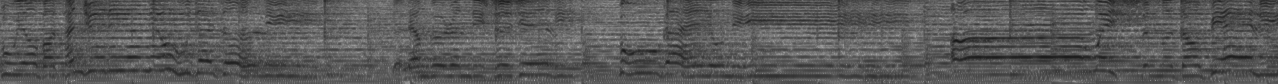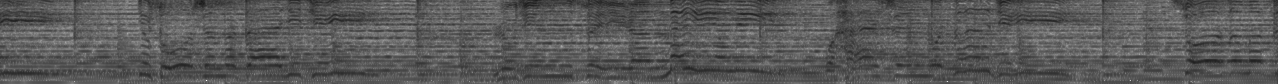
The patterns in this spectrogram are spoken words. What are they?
不要把残缺的爱留在这里，在两个人的世界里不该有你。哦，为什么道别离，又说什么在一起？如今虽然没有你，我还是我自己。说什么痴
